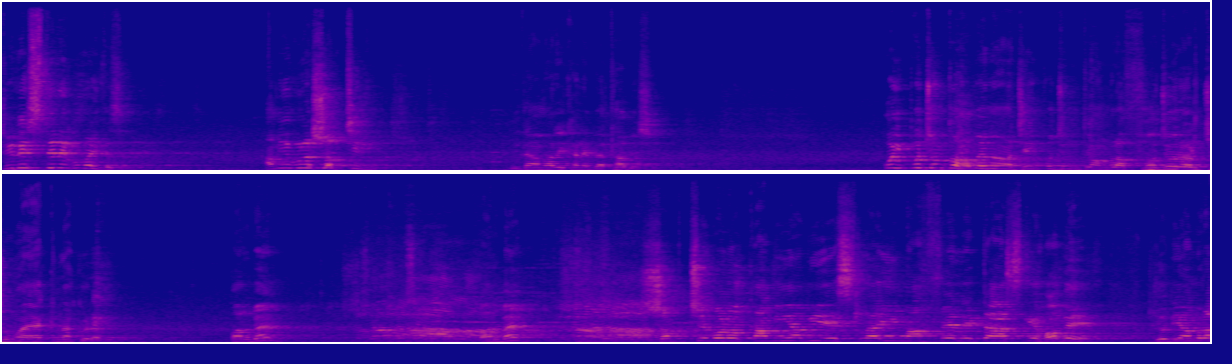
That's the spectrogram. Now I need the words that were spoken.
ফিলিস্তিনে ঘুমাইতেছেন আমি এগুলো সব চিনি। বিধা আমার এখানে ব্যথা বেশি। ওই পর্যন্ত হবে না যে পর্যন্ত আমরা ফজর আর জুমা এক না করে দেব। পারবেন? পারবেন? সবচেয়ে বড় কামিয়াবি ইসলাই মাহফেল এটা আজকে হবে। যদি আমরা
